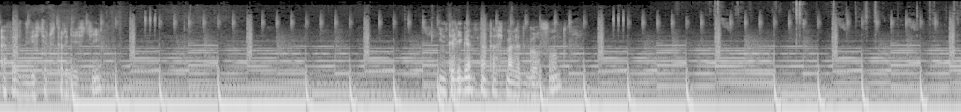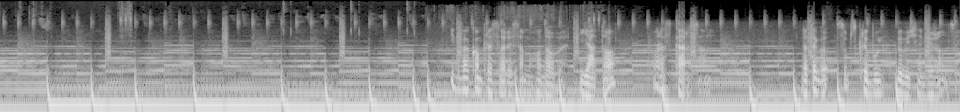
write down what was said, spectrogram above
FS240, inteligentna taśma LED Gosund, dwa kompresory samochodowe Yato oraz Karsan. Do tego subskrybuj, by być na bieżąco.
